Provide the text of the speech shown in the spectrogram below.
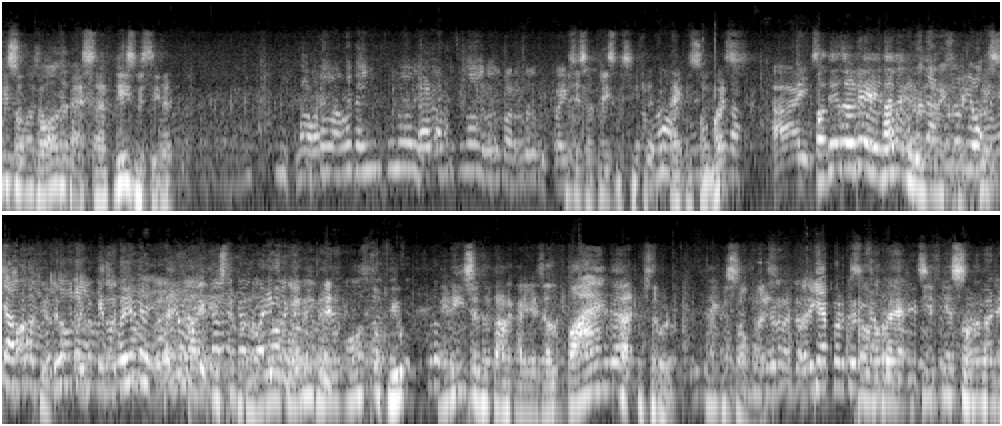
you so much. All the best. sir. please be seated. Most of you എണീച്ച് നിന്നിട്ടാണ് കൈയടിച്ചത് അത് ഭയങ്കര ഇഷ്ടപ്പെട്ടു താങ്ക് യു സോ മച്ച് നമ്മുടെ ചീഫ് ഗസ്റ്റ് വന്നത്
